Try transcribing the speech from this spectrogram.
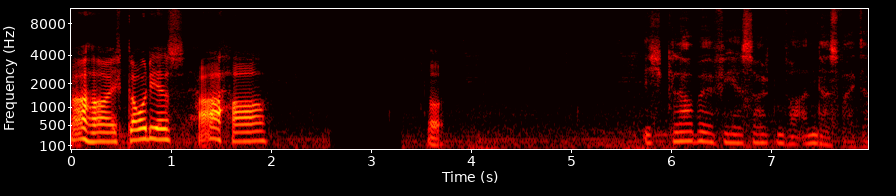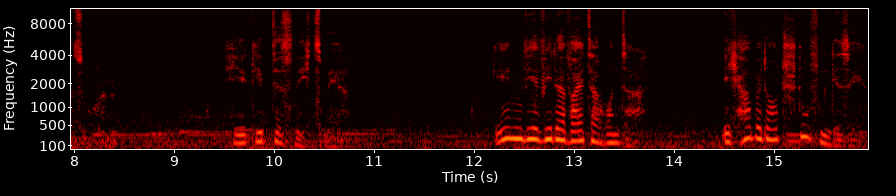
Haha, ich glaube dir es. Haha. Oh. Ich glaube, wir sollten woanders weitersuchen. Hier gibt es nichts mehr. Gehen wir wieder weiter runter. Ich habe dort Stufen gesehen.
